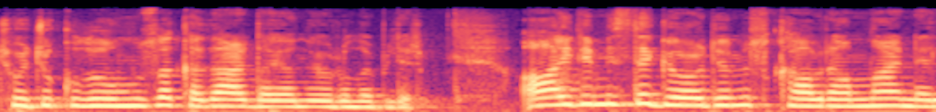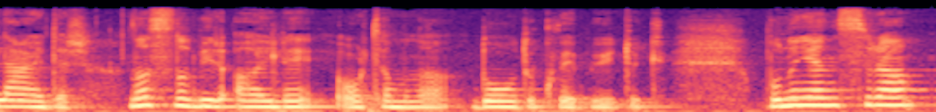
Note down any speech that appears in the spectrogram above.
çocukluğumuza kadar dayanıyor olabilir. Ailemizde gördüğümüz kavramlar nelerdir? Nasıl bir aile ortamına doğduk ve büyüdük? Bunun yanı sıra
